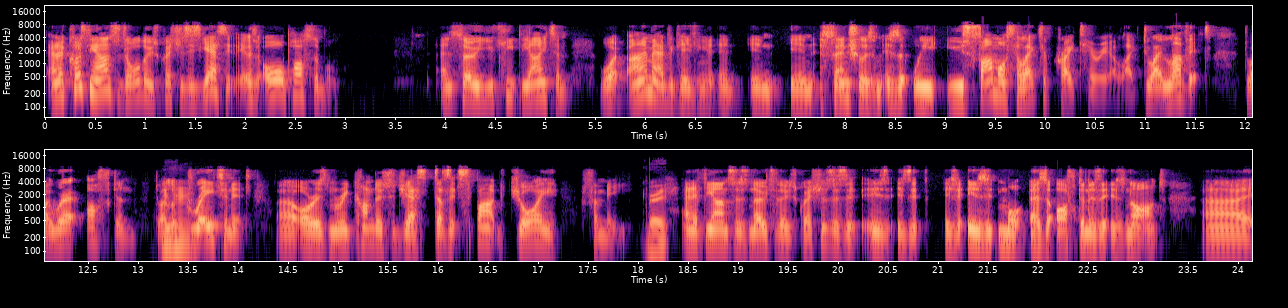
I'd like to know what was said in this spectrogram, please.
And of course, the answer to all those questions is yes, it is all possible. And so you keep the item what I'm advocating in, in, in essentialism is that we use far more selective criteria, like do I love it? Do I wear it often? Do I mm-hmm. look great in it? Uh, or as Marie Kondo suggests, does it spark joy for me? Right. And if the answer is no to those questions, is it is is it is it, is it more as often as it is not? Uh,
